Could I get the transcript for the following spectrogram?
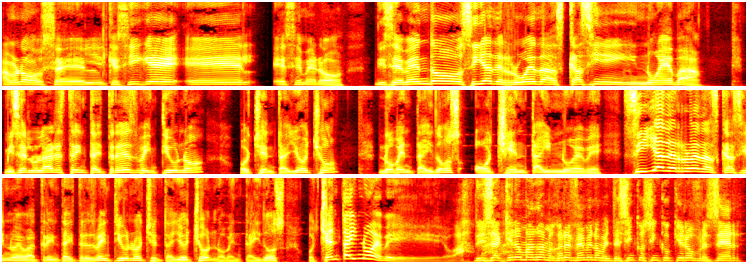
Vámonos, el que sigue, el ese mero. Dice, vendo silla de ruedas casi nueva. Mi celular es 33 21 88 92 89. Silla de ruedas casi nueva, 33 21 88 92 89. Ah, Dice aquí nomás la mejor FM 955 quiere ofrecer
